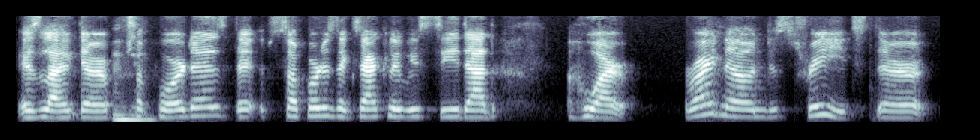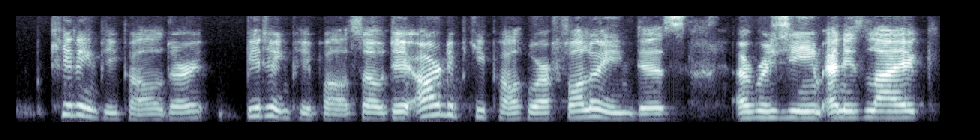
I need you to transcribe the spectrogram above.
it's like there are Mhm. supporters the supporters exactly we see that who are right now in the streets they're killing people they're beating people so they are the people who are following this uh, regime and it's like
